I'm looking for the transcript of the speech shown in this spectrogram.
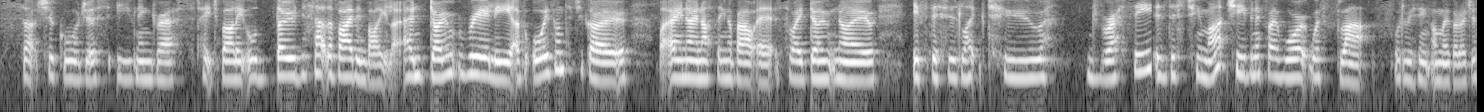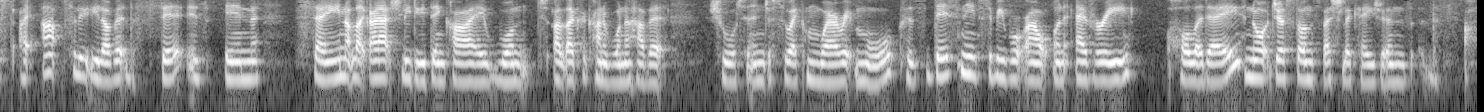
such a gorgeous evening dress to take to Bali although is that the vibe in Bali like I don't really I've always wanted to go but I know nothing about it so I don't know if this is like too dressy. Is this too much? Even if I wore it with flats what do we think? Oh my god I just I absolutely love it. The fit is insane. Like I actually do think I want like I kind of want to have it shortened just so I can wear it more because this needs to be brought out on every holiday not just on special occasions. The, oh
